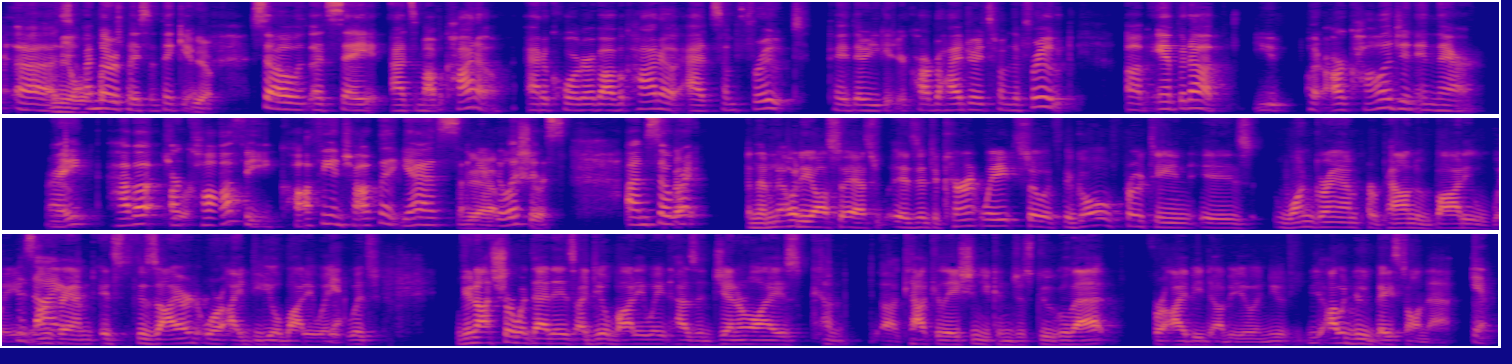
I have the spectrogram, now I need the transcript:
uh, so meal replacement. Thank you. Yeah. So let's say add some avocado, add a quarter of avocado, add some fruit, Okay, there you get your carbohydrates from the fruit. Um, amp it up. You put our collagen in there, right? How about sure. our coffee? Coffee and chocolate, yes, I yeah, mean, delicious. Sure. Um, so right. And then Melody also asked, is it the current weight? So if the goal of protein is one gram per pound of body weight, desired. one gram, it's desired or ideal body weight, yeah. which if you're not sure what that is, ideal body weight has a generalized uh, calculation. You can just Google that for IBW, and you, I would do it based on that. Yeah.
